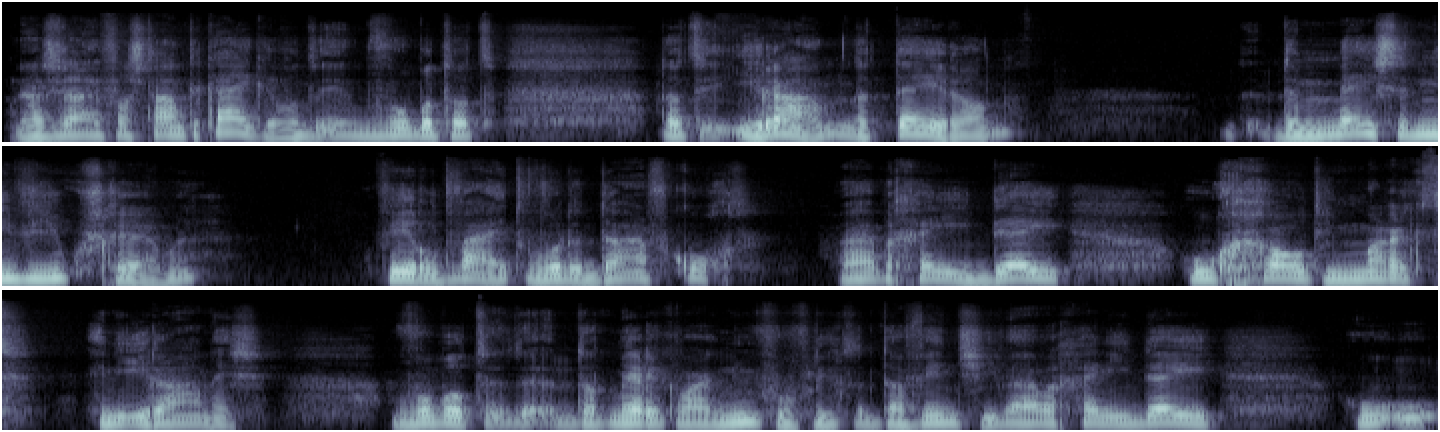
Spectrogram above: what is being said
Daar zou je van staan te kijken. Want bijvoorbeeld dat, dat Iran, dat Teheran, de meeste Niviuk-schermen wereldwijd worden daar verkocht. We hebben geen idee hoe groot die markt in Iran is. Bijvoorbeeld eh, dat merk waar ik nu voor vlieg, de Da Vinci. We hebben geen idee hoe,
